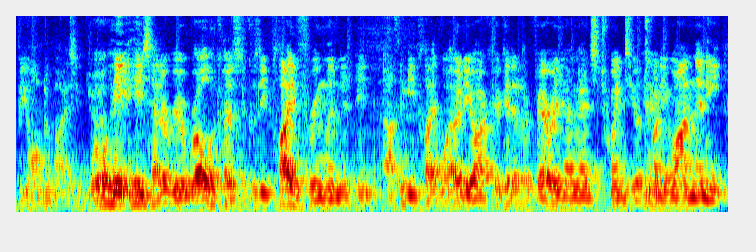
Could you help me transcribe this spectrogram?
beyond amazing. Joe. Well, he, he's had a real roller coaster because he played for England. In, in, I think he played ODI cricket at a very young age, 20 or Yeah. 21. Then he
